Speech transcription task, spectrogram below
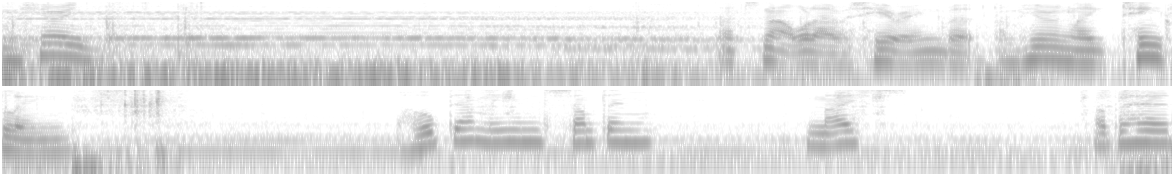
I'm hearing not what I was hearing, but I'm hearing like tinkling. I hope that means something nice up ahead.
